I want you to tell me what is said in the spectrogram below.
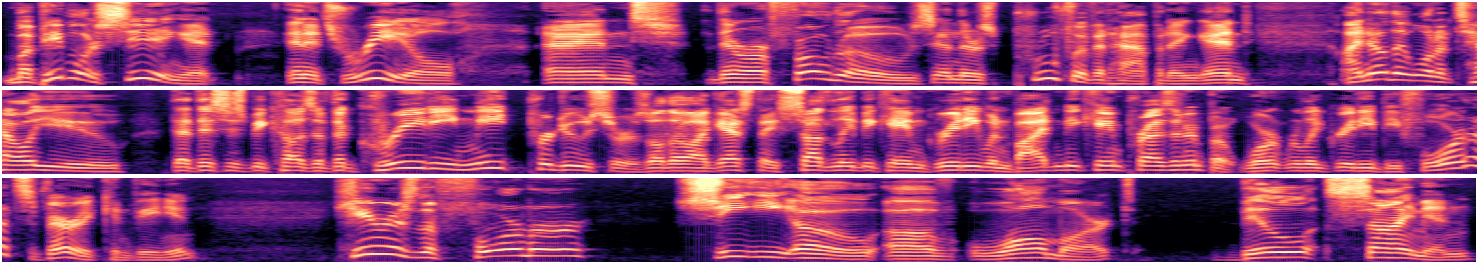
But people are seeing it and it's real and there are photos and there's proof of it happening. And I know they want to tell you that this is because of the greedy meat producers, although I guess they suddenly became greedy when Biden became president, but weren't really greedy before. That's very convenient. Here is the former CEO of Walmart, Bill Simon,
